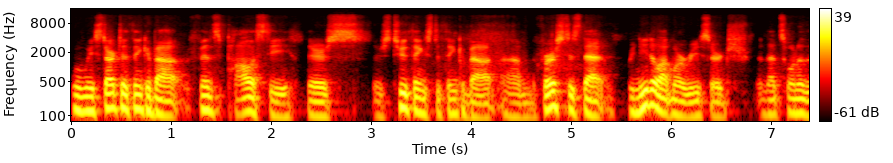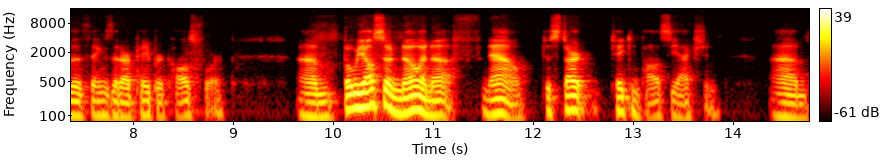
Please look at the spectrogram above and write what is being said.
when we start to think about fence policy, there's there's two things to think about. Um, the first is that we need a lot more research, and that's one of the things that our paper calls for. Um, but we also know enough now to start taking policy action. Um,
